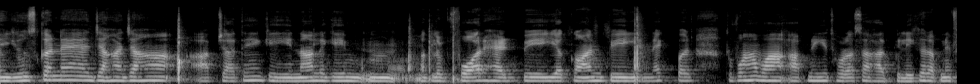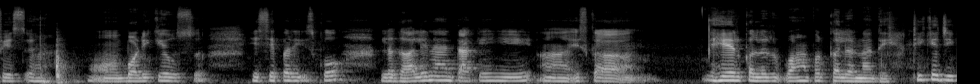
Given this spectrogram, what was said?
यूज़ करना है, जहाँ जहाँ आप चाहते हैं कि ये ना लगे मतलब फॉर हेड पे या कान पे या नेक पर तो वहाँ वहाँ आपने ये थोड़ा सा हाथ पे लेकर अपने फेस बॉडी के उस हिस्से पर इसको लगा लेना है, ताकि ये इसका हेयर कलर वहाँ पर कलर ना दे। ठीक है जी?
